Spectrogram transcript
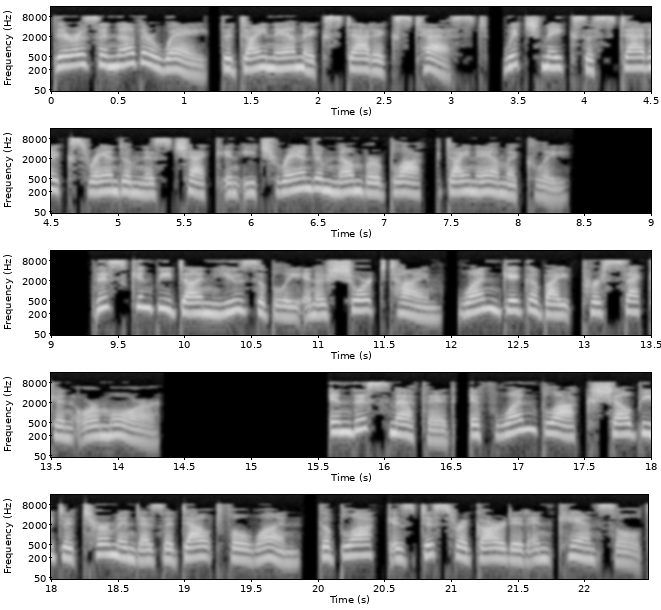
There is another way, the dynamic statics test, which makes a statics randomness check in each random number block dynamically. This can be done usably in a short time, 1 gigabyte per second or more. In this method, if one block shall be determined as a doubtful one, the block is disregarded and cancelled.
